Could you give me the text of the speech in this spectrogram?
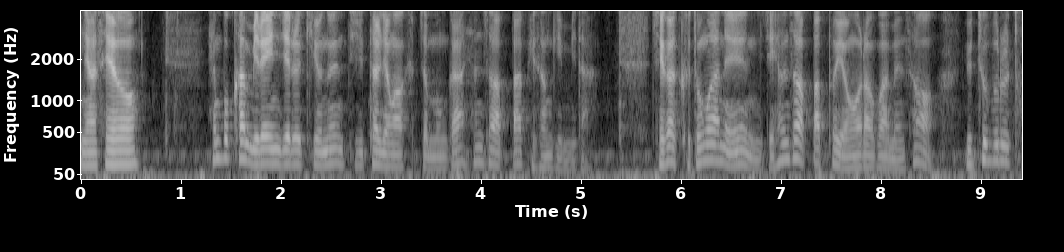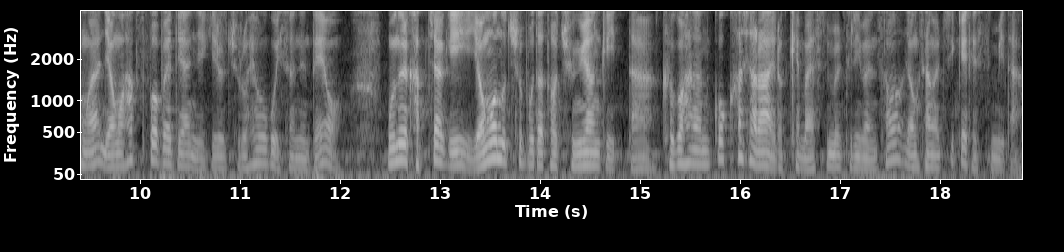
안녕하세요. 행복한 미래인재를 키우는 디지털 영어 학습 전문가 현서아빠 배성기입니다. 제가 그동안은 이제 현서아빠표 영어라고 하면서 유튜브를 통한 영어 학습법에 대한 얘기를 주로 해오고 있었는데요. 오늘 갑자기 영어 노출보다 더 중요한 게 있다. 그거 하나는 꼭 하셔라. 이렇게 말씀을 드리면서 영상을 찍게 됐습니다.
